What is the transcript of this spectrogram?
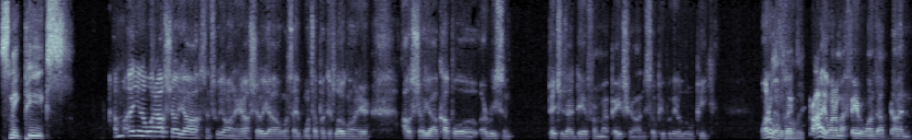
Sneak peeks. I'm, uh, you know what? I'll show y'all since we on here. I'll show y'all once I once I put this logo on here. I'll show y'all a couple of, of recent pictures I did from my Patreon, so people get a little peek. One of Definitely. them was like probably one of my favorite ones I've done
